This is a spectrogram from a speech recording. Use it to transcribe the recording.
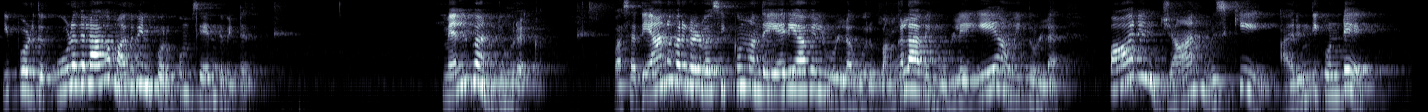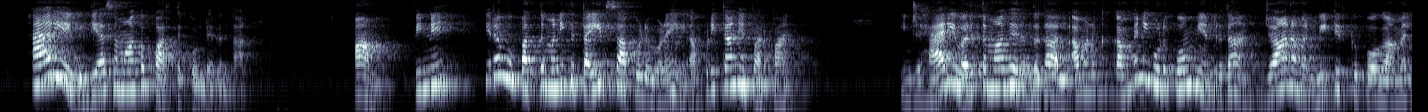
இப்பொழுது கூடுதலாக மதுவின் பொறுப்பும் சேர்ந்துவிட்டது மெல்பர்ன் டூரக். வசதியானவர்கள் வசிக்கும் அந்த ஏரியாவில் உள்ள ஒரு பங்களாவின் உள்ளேயே அமைந்துள்ள பாரில் ஜான் விஸ்கி அருந்தி கொண்டே ஹாரியை வித்தியாசமாக பார்த்து கொண்டிருந்தான். ஆம் பின்னே இரவு பத்து மணிக்கு தயிர் சாப்பிடுவனை அப்படித்தானே பார்ப்பான்? இன்று ஹாரி வருத்தமாக இருந்ததால் அவனுக்கு கம்பெனி கொடுப்போம் என்றுதான் ஜான் அவன் வீட்டிற்கு போகாமல்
